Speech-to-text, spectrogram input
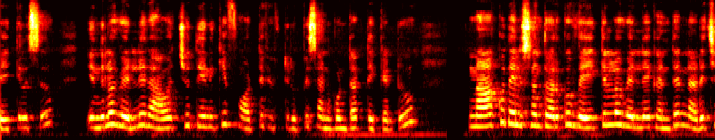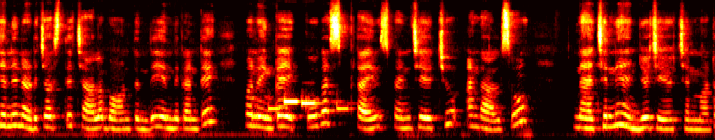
వెహికల్స్ ఇందులో వెళ్ళి రావచ్చు. దీనికి ఫార్టీ ఫిఫ్టీ రూపీస్ అనుకుంటారు టికెట్. నాకు తెలిసినంత వరకు వెహికల్లో వెళ్ళే కంటే నడిచెళ్ళి నడిచి వస్తే చాలా బాగుంటుంది. ఎందుకంటే మనం ఇంకా ఎక్కువగా టైం స్పెండ్ చేయొచ్చు. అండ్ ఆల్సో నేచర్ని ఎంజాయ్ చేయొచ్చు అనమాట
